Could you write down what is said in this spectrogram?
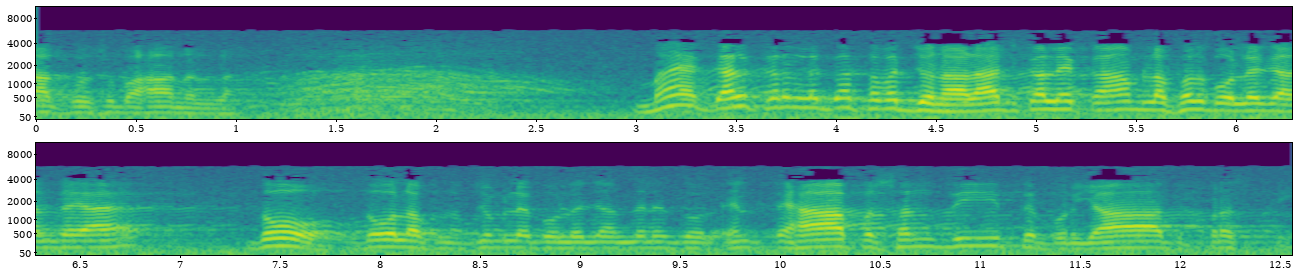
آخو سبحان اللہ میں گل کرن لگا توجہ نال اج کل ایک عام لفظ بولے جاندے آئے دو دو لفظ جملے بولے جاندے نے دو انتہا پسندی تے بنیاد پرستی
